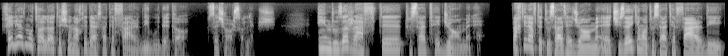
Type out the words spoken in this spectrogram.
خیلی از مطالعات شناختی در سطح فردی بوده تا سه چهار سال پیش. این روزا رفته تو سطح جامعه. وقتی رفته تو سطح جامعه چیزایی که ما تو سطح فردی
